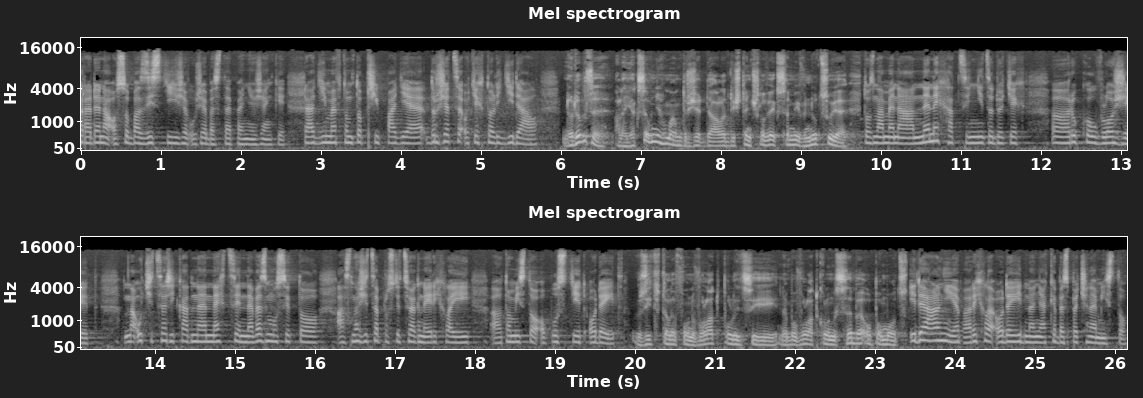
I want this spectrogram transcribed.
okradená osoba zjistí, že už je bez té peněženky. Radíme v tomto případě držet se o těchto lidí dál. No dobře, ale jak se u něho mám držet dál, když ten člověk se mi vnucuje? To znamená nenechat si nic do těch uh, rukou vložit, naučit se říkat ne, nechci, nevezmu si to a snažit se prostě co jak nejrychleji uh, to místo opustit, odejít. Vzít telefon, volat policii nebo volat kolem sebe o pomoc. Ideální je rychle odejít na nějaké bezpečné místo.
